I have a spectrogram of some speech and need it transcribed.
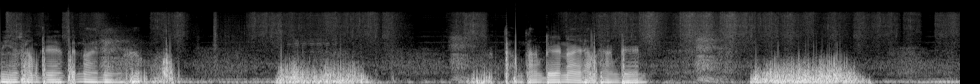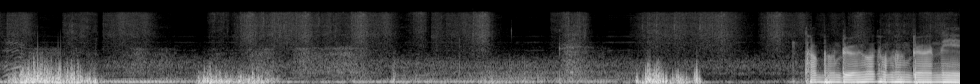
นี่ทำเดินสักหน่อยหนึ่งครับทำทางเดินหน่อยทำทางเดิน ทำทางเดินเขาทำทางเดินนี่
